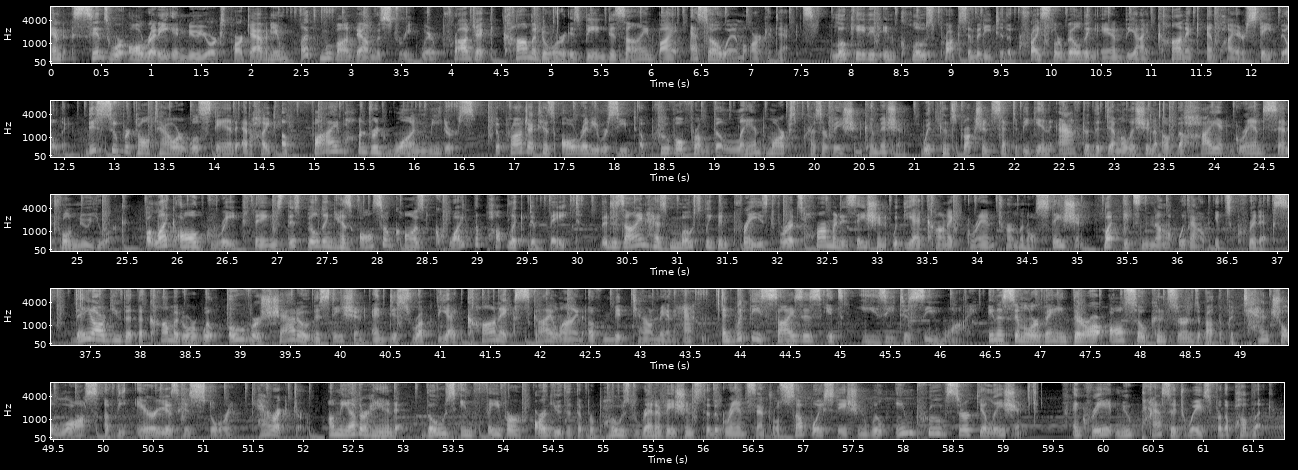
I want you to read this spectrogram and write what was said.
And since we're already in New York's Park Avenue, let's move on down the street where Project Commodore is being designed by SOM Architects, located in close proximity to the Chrysler Building and the iconic Empire State Building. This super tall tower will stand at a height of 501 meters. The project has already received approval from the Landmarks Preservation Commission, with construction set to begin after the demolition of the Hyatt Grand Central New York. But like all great things, this building has also caused quite the public debate. The design has mostly been praised for its harmonization with the iconic Grand Terminal Station, but it's not without its critics. They argue that the Commodore will overshadow the station and disrupt the iconic skyline of Midtown Manhattan. And with these sizes, it's easy to see why. In a similar vein, there are also concerns about the potential loss of the area's historic character. On the other hand, those in favor argue that the proposed renovations to the Grand Central subway station will improve circulation and create new passageways for the public.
